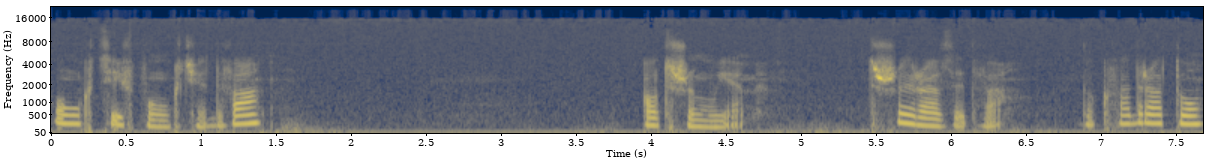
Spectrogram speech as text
Funkcji w punkcie 2 otrzymujemy. 3 razy 2 do kwadratu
